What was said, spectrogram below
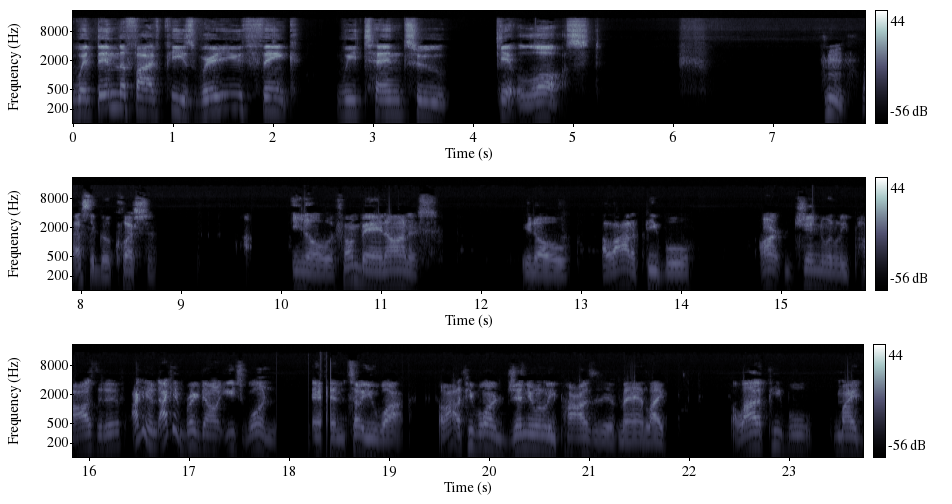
within the five P's, where do you think we tend to get lost? Hmm, that's a good question. You know, if I'm being honest, you know, a lot of people aren't genuinely positive. I can I can break down each one and tell you why. A lot of people aren't genuinely positive, man. Like a lot of people might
